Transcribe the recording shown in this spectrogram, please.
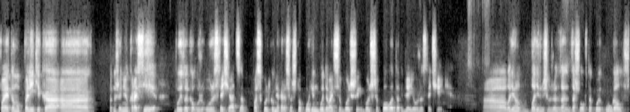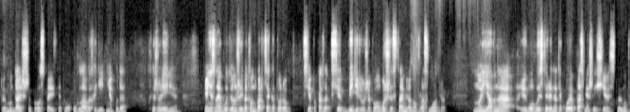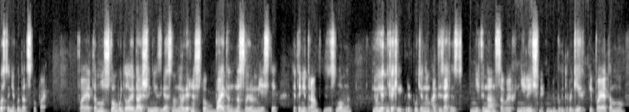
Поэтому политика а, по отношению к России будет только ужесточаться, поскольку мне кажется, что Путин будет давать все больше и больше поводов для ее ужесточения. А, Владимир Владимирович уже за, зашел в такой угол, что ему дальше просто из этого угла выходить некуда, к сожалению. Я не знаю, будет ли он жить в этом дворце, который все, показали, все видели уже, по-моему, больше 100 миллионов просмотров. Но явно его выставили на такое посмешище, что ему просто некуда отступать. Поэтому что он будет делать дальше, неизвестно. Но я уверен, что Байден на своем месте. Это не Трамп, безусловно. У него нет никаких перед Путиным обязательств, ни финансовых, ни личных, ни любых других. И поэтому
